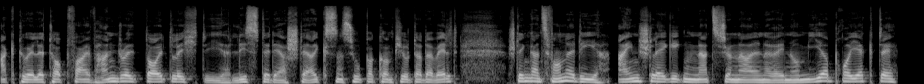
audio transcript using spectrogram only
aktuelle Top 500 deutlich, die Liste der stärksten Supercomputer der Welt, stehen ganz vorne. Die einschlägigen nationalen Renommierprojekte,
